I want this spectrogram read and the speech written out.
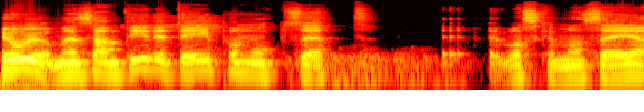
Jo, jo, men samtidigt är ju på något sätt, eh, vad ska man säga,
